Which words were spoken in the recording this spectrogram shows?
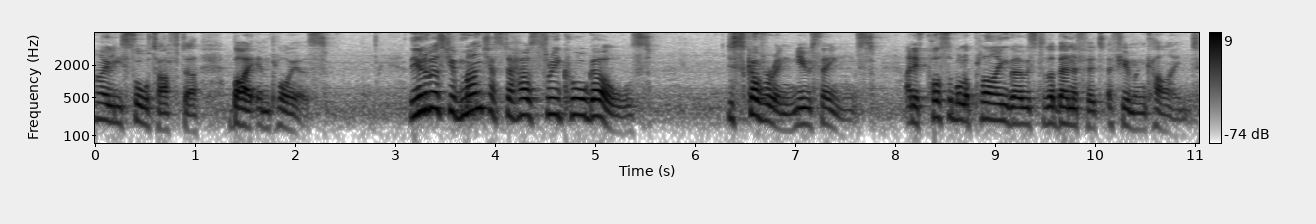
highly sought after by employers. The University of Manchester has three core goals. Discovering new things, and if possible, applying those to the benefit of humankind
